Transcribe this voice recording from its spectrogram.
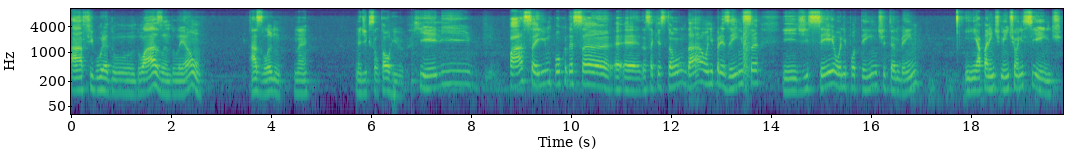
a figura do, do Aslan, do leão, Aslan, né? Minha dicção tá horrível. Que ele passa aí um pouco dessa, é, é, dessa questão da onipresença e de ser onipotente também e aparentemente onisciente.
